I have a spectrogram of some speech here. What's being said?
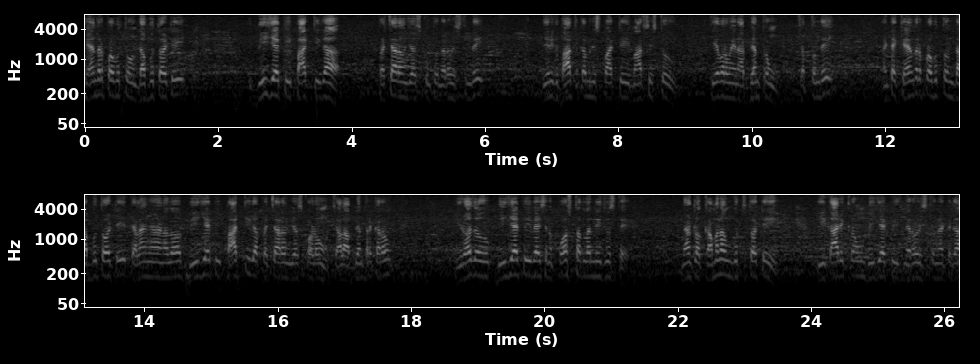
కేంద్ర ప్రభుత్వం డబ్బుతోటి బీజేపీ పార్టీగా ప్రచారం చేసుకుంటూ నిర్వహిస్తుంది. దీనికి భారత కమ్యూనిస్ట్ పార్టీ మార్క్సిస్టు తీవ్రమైన అభ్యంతరం చెప్తుంది. అంటే కేంద్ర ప్రభుత్వం డబ్బుతోటి తెలంగాణలో బీజేపీ పార్టీగా ప్రచారం చేసుకోవడం చాలా అభ్యంతరకరం. ఈరోజు బీజేపీ వేసిన పోస్టర్లన్నీ చూస్తే దాంట్లో కమలం గుర్తుతోటి ఈ కార్యక్రమం బీజేపీ నిర్వహిస్తున్నట్టుగా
